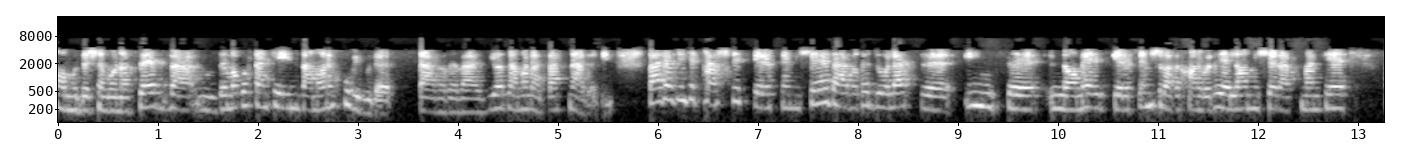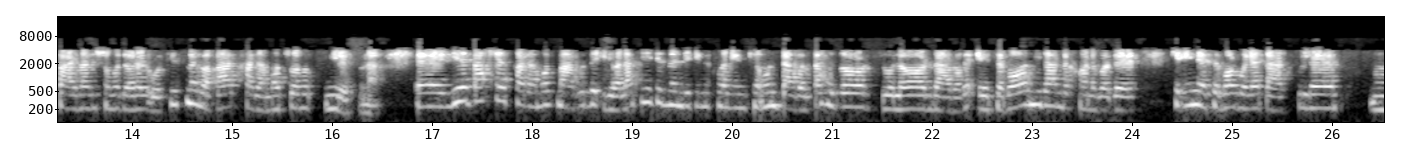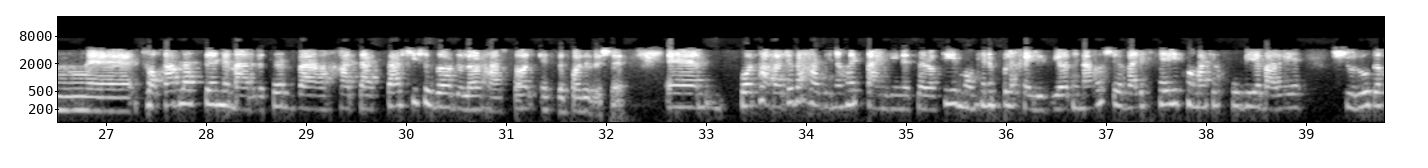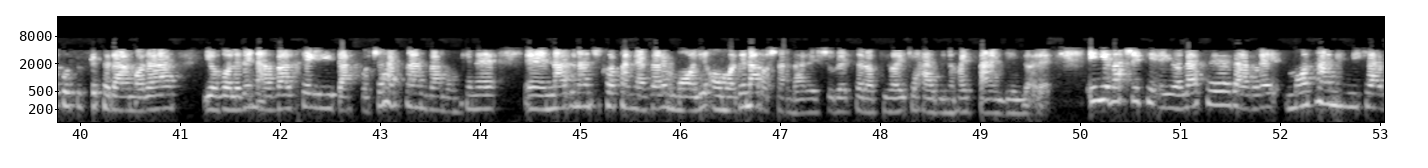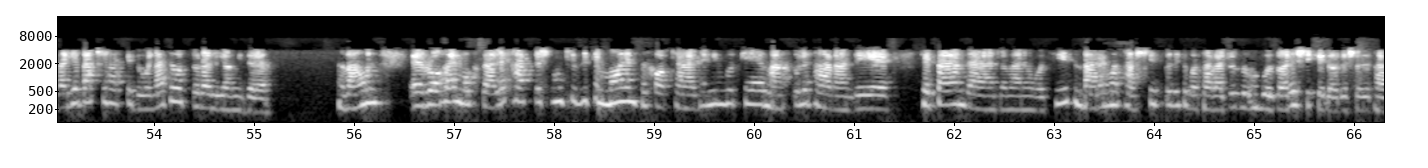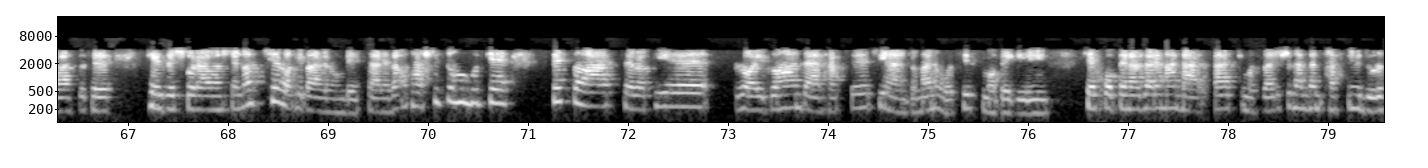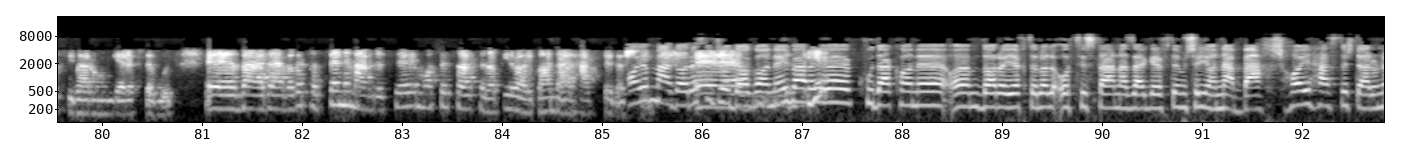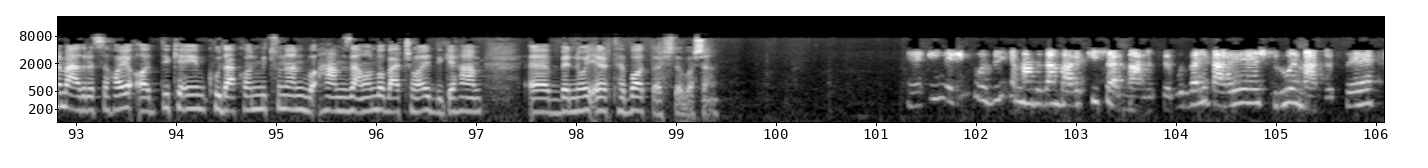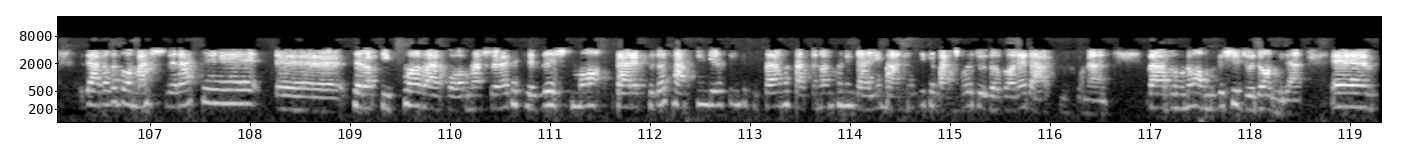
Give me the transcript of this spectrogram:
آموزش مناسب و به ما گفتن که این زمان خوبی بوده در واقع و زیاد زمان از دست ندادیم. بعد از اینکه تشخیص گرفته میشه در واقع دولت این نامه گرفته میشه و به خانواده اعلام میشه رسما که فرزند شما دارای اوتیسمه و بعد خدمات رو میرسونن. یه بخش از خدمات مربوط به ایالتیه که زندگی می‌کنیم که اون دوازده هزار دلار در واقع اعتبار میدن به خانواده که این اعتبار باید در طول تا قبل از سن مدرسه و حد اکثر 6000 دلار هر سال استفاده بشه. با توجه به هزینه های سنگین تراپی ممکنه پول خیلی زیادی نباشه ولی خیلی کمک خوبیه برای شروع به خصوص که پدر مادر یا والدین اول خیلی دستپاچه هستن و ممکنه ندونن چیکار کنن نظر مالی آماده نباشن برای شروع تراپی هایی که هزینه های سنگین داره. این یه بخشی که ایالت در ما تامین می‌کرد و یه بخشی هست که دولت استرالیا میده. و اون راه های مختلف هستش. اون چیزی که ما انتخاب کردیم این بود که مسئول پرونده پسرم در انجمن اوتیسم برای ما تشخیص بده که با توجه به اون گزارشی که داده شده توسط پزشک و روانشناس چه راهی برای اون بهتره. و اون تشخیص اون بود که سه ساعت تراپی رایگان در هفته توی انجمن اوتیسم ما بگیریم که خب به نظر من بعد که متوجه شدم دم تصمیم درستی برامون گرفته بود. و در واقع تا سن مدرسه ما سه ساعت تراپی رایگان در هفته داشتیم. آیا مدارس جداگانه برای کودکان دارای اختلال اوتیسم در نظر گرفته میشه یا نه؟ بخش هایی هستش درون مدرسه های عادی که این کودکان می‌تونن همزمان با بچه های دیگه هم به نوعی ارتباط داشته باشن. این توضیحی که من دادم برای پیش از مدرسه بود ولی برای شروع مدرسه در واقع با مشورت تراپیست ها و با مشورت پزشک ما در ابتدا تصمیم گرفتیم که پسرمو ثبت نام کنیم در یه مرکزی که بچه ها جداگانه درس می‌خونن و به اونا آموزش جدا میدن.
